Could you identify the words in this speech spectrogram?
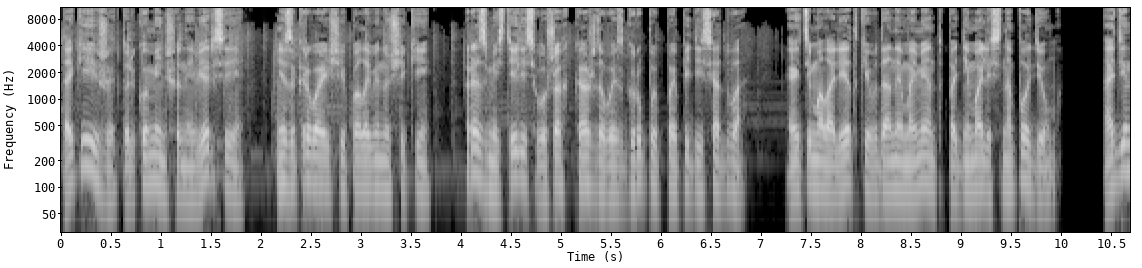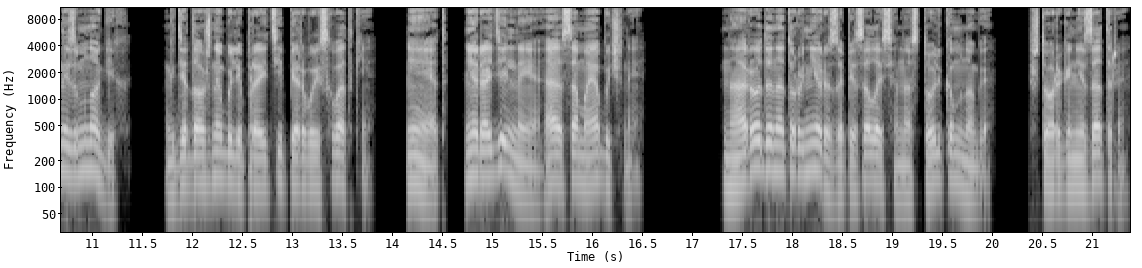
Такие же, только уменьшенные версии, не закрывающие половину щеки, разместились в ушах каждого из группы П-52. Эти малолетки в данный момент поднимались на подиум. Один из многих, где должны были пройти первые схватки. Нет, не родильные, а самые обычные. Народа на турнир записалось настолько много, что организаторы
